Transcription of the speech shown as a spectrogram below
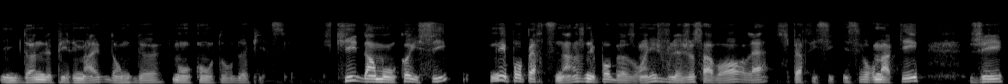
il me donne le périmètre donc de mon contour de pièce. Ce qui, dans mon cas ici, n'est pas pertinent, je n'ai pas besoin, je voulais juste avoir la superficie. Et si vous remarquez, j'ai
